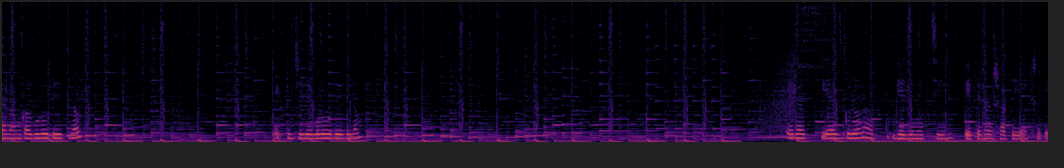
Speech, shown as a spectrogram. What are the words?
আর লঙ্কা গুঁড়ো দিয়ে দিলাম। একটু জিরে গুঁড়োও দিয়ে দিলাম। এবার পেঁয়াজগুলো না ভেজে নিচ্ছি পেঁপেটার সাথে একসাথে।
